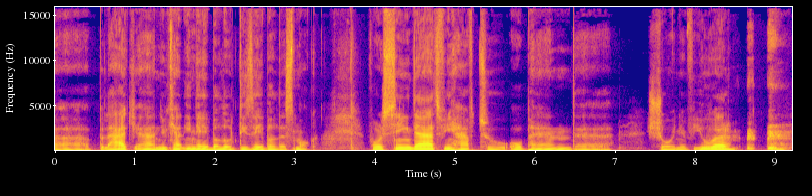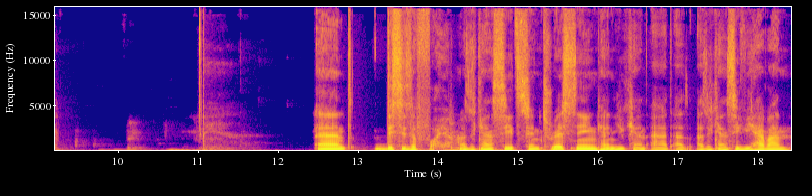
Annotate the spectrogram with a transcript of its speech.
uh, black and you can enable or disable the smoke. For seeing that, we have to open the show in a viewer. and this is a fire. As you can see, it's interesting and you can add, as, as you can see, we have an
